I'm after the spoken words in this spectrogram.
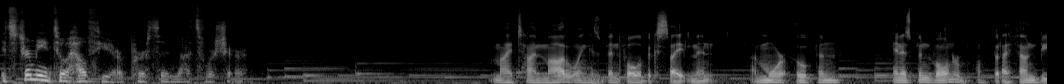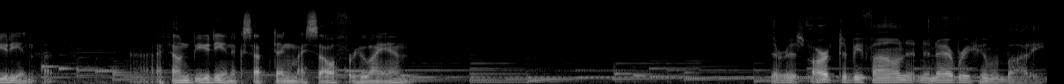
It's turned me into a healthier person, that's for sure. My time modeling has been full of excitement. I'm more open, and it's been vulnerable, but I found beauty in that. Uh, I found beauty in accepting myself for who I am. There is art to be found in every human body,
